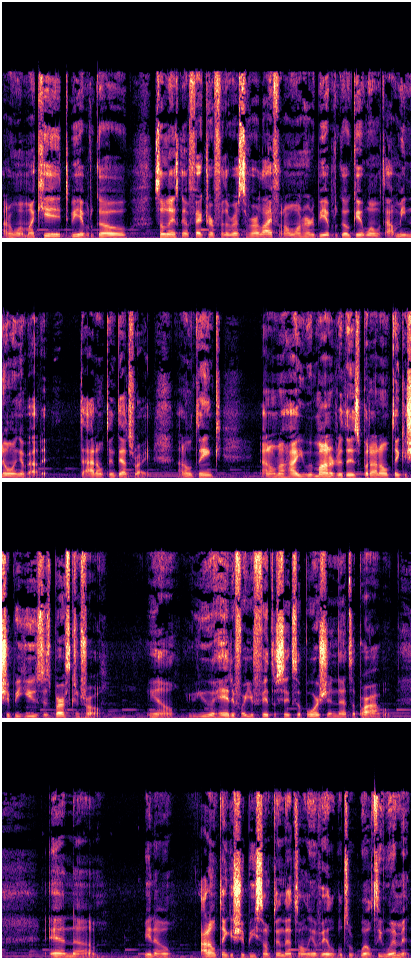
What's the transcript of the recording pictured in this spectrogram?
I don't want my kid to be able to go, something that's going to affect her for the rest of her life. I don't want her to be able to go get one without me knowing about it. I don't think that's right. I don't think, I don't know how you would monitor this, but I don't think it should be used as birth control. You know, you are headed for your fifth or sixth abortion, that's a problem. And, um, you know, I don't think it should be something that's only available to wealthy women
